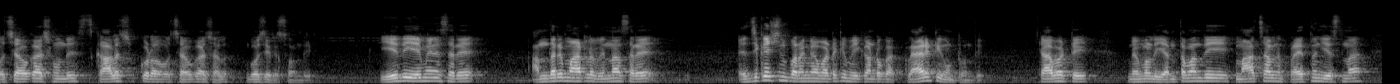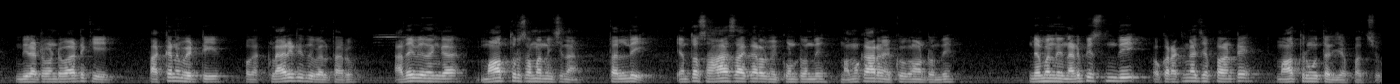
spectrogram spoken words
వచ్చే అవకాశం ఉంది. స్కాలర్షిప్ కూడా వచ్చే అవకాశాలు గోచరిస్తుంది. ఏది ఏమైనా సరే అందరి మాటలు విన్నా సరే ఎడ్యుకేషన్ పరంగా మటుకి మీకంటూ ఒక క్లారిటీ ఉంటుంది. కాబట్టి మిమ్మల్ని ఎంతమంది మార్చాలని ప్రయత్నం చేసినా మీరు అటువంటి వాటికి పక్కన పెట్టి ఒక క్లారిటీతో వెళ్తారు. అదేవిధంగా మాతృ సంబంధించిన తల్లి ఎంతో సహాయ సహకారాలు మీకు ఉంటుంది మమకారం ఎక్కువగా ఉంటుంది. మిమ్మల్ని నడిపిస్తుంది ఒక రకంగా చెప్పాలంటే మాతృమూర్తి అని చెప్పచ్చు.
